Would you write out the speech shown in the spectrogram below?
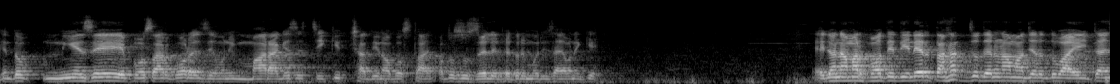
কিন্তু নিয়ে যে প্রচার করে যে উনি মারা গেছে চিকিৎসাধীন অবস্থায়, অথচ জেলের ভেতরে মরে যায় অনেকে। এই জন্য আমার প্রতিদিনের তাহাজ্জুদের নামাজের দোয়া এইটাই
